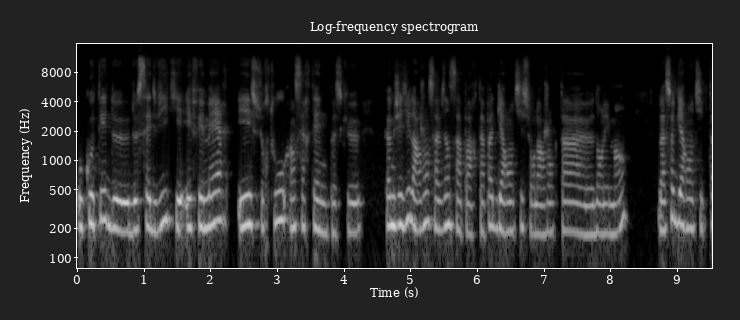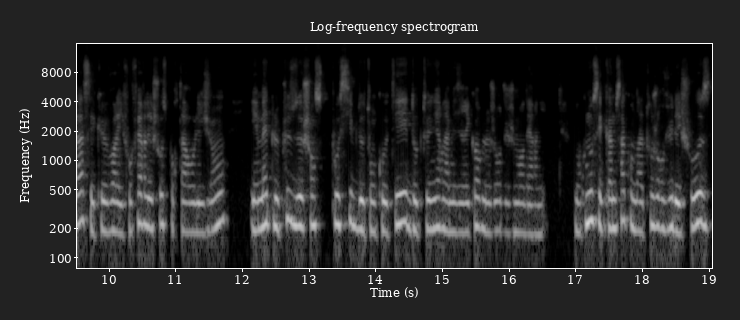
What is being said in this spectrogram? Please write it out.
aux côtés de, de, cette vie qui est éphémère et surtout incertaine. Parce que, comme j'ai dit, l'argent, ça vient, ça part. Tu n'as pas de garantie sur l'argent que tu as euh, dans les mains. La seule garantie que tu as, c'est que voilà, il faut faire les choses pour ta religion et mettre le plus de chances possible de ton côté d'obtenir la miséricorde le jour du jugement dernier. Donc nous, c'est comme ça qu'on a toujours vu les choses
